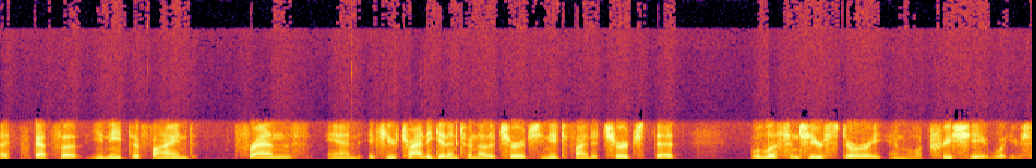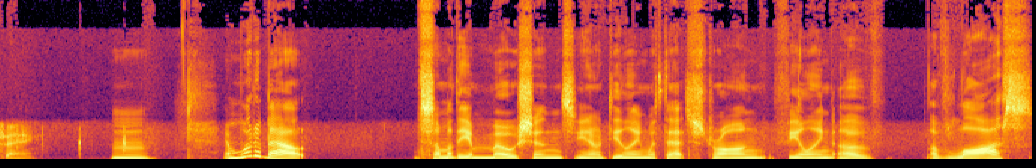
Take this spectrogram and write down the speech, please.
I think that's a you need to find friends and if you're trying to get into another church, you need to find a church that will listen to your story and will appreciate what you're saying. Hmm. And what about some of the emotions, you know, dealing with that strong feeling of of loss?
